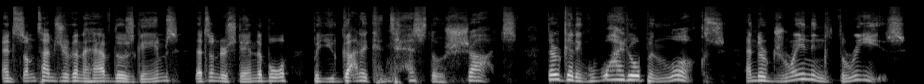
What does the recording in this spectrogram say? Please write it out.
And sometimes you're going to have those games. That's understandable, but you got to contest those shots. They're getting wide open looks and they're draining threes.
